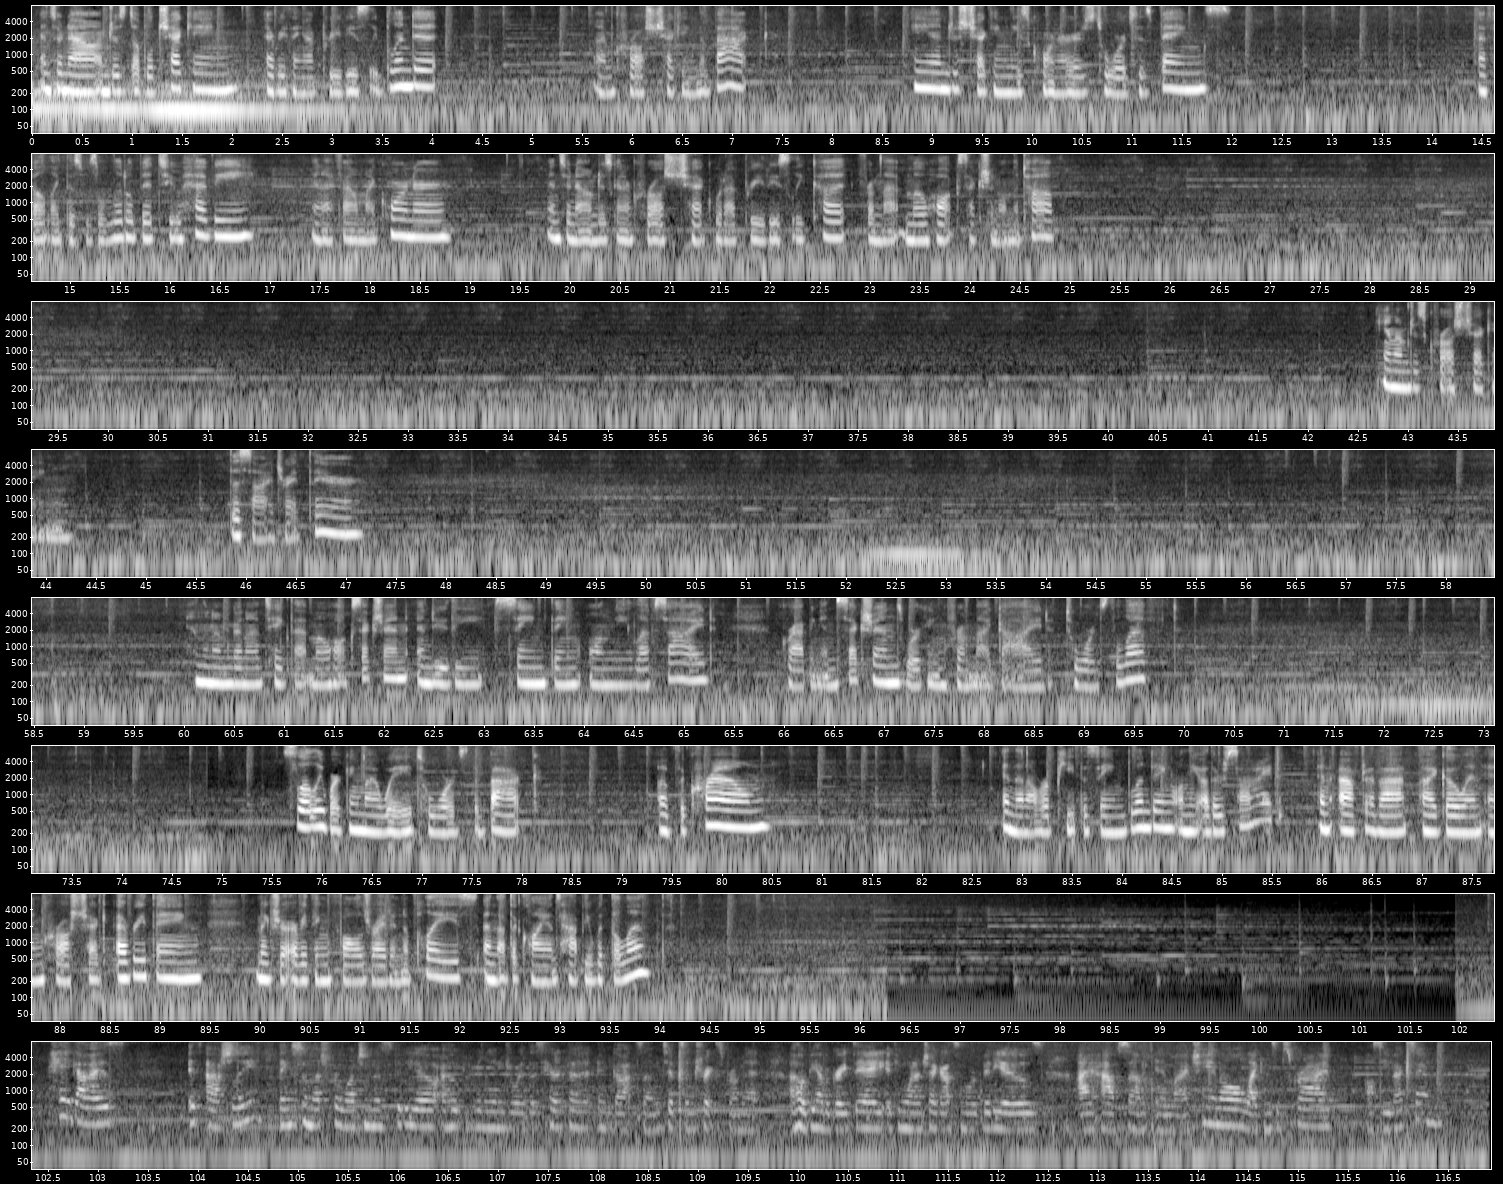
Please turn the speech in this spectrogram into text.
And so now I'm just double checking everything I've previously blended. I'm cross checking the back and just checking these corners towards his bangs. I felt like this was a little bit too heavy and I found my corner. And so now I'm just going to cross check what I've previously cut from that mohawk section on the top. And I'm just cross checking the sides right there. And then I'm gonna take that mohawk section and do the same thing on the left side, grabbing in sections, working from my guide towards the left. Slowly working my way towards the back of the crown. And then I'll repeat the same blending on the other side. And after that, I go in and cross check everything make sure everything falls right into place and that the client's happy with the length. Hey guys, it's Ashlee. Thanks so much for watching this video. I hope you really enjoyed this haircut and got some tips and tricks from it. I hope you have a great day. If you want to check out some more videos, I have some in my channel. Like and subscribe. I'll see you back soon.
